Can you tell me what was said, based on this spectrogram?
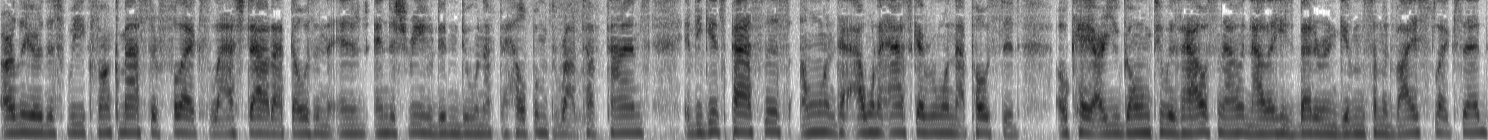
Earlier this week, Funkmaster Flex lashed out at those in the in- industry who didn't do enough to help him throughout tough times. If he gets past this, I want to I want to ask everyone that posted, okay, are you going to his house now now that he's better and give him some advice? Flex said.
